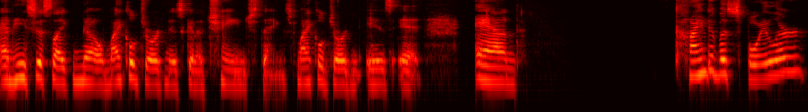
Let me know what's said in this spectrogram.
And he's just like, no, Michael Jordan is going to change things. Michael Jordan is it. And kind of a spoiler,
